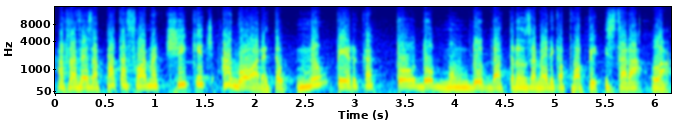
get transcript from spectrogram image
através da plataforma Ticket Agora. Então, não perca, todo mundo da Transamérica Pop estará lá.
